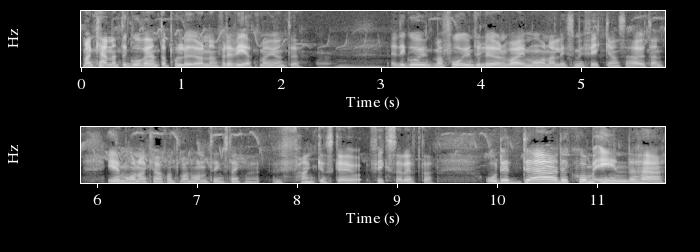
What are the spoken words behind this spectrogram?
man kan inte gå och vänta på lönen, för det vet man ju inte. Det går ju, man får ju inte lön varje månad liksom i fickan så här, utan en månad kanske inte man har någonting så tänker man, hur fanken ska jag fixa detta? Och det är där det kommer in det här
